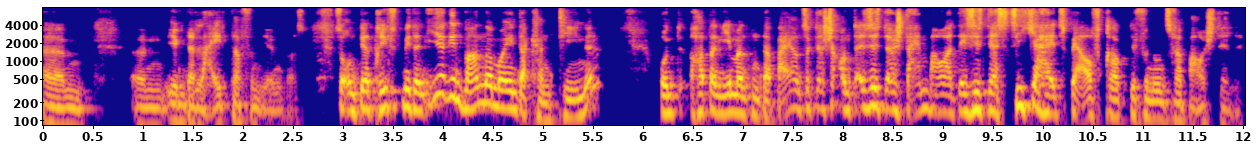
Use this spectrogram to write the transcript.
Ähm, ähm, irgendein Leiter von irgendwas. So, und der trifft mich dann irgendwann einmal in der Kantine und hat dann jemanden dabei und sagt, ja, schau, und das ist der Steinbauer, das ist der Sicherheitsbeauftragte von unserer Baustelle.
